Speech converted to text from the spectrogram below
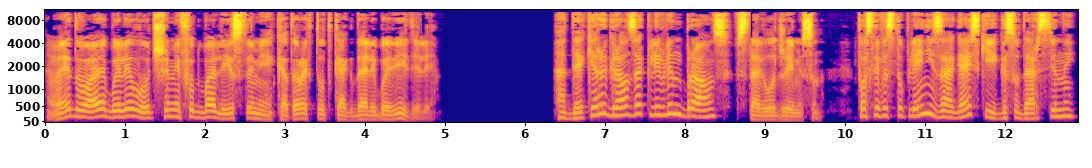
«Вы двое были лучшими футболистами, которых тут когда-либо видели». «А Деккер играл за Кливленд Браунс», — вставила Джеймисон. «После выступлений за Агайский и Государственный».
